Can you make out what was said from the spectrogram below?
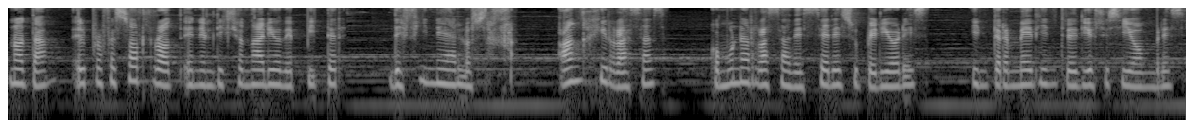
Nota, el profesor Roth en el diccionario de Peter define a los angirrazas como una raza de seres superiores intermedia entre dioses y hombres,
